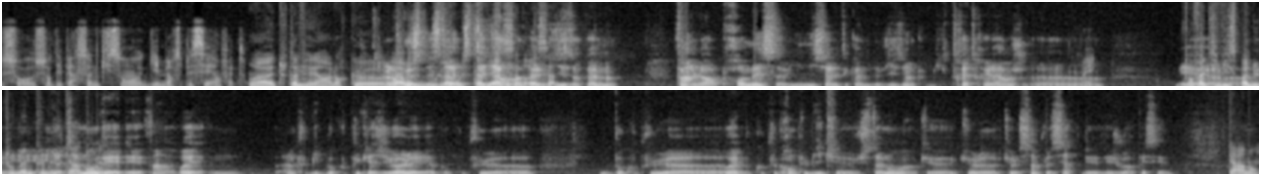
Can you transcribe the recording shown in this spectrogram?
sur, sur, des personnes qui sont gamers PC en fait. Ouais, tout à fait. Hein, alors que là, où, Stadia s'adresse à quand même enfin leur promesse initiale était quand même de viser un public très très large. Euh, en fait, ils visent pas du tout le même euh, public. Hein, notamment des, ouais, un public beaucoup plus casual et beaucoup plus, euh, beaucoup plus, ouais, beaucoup plus grand public justement que, que, le, que le, simple cercle des, joueurs PC. Carrément.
